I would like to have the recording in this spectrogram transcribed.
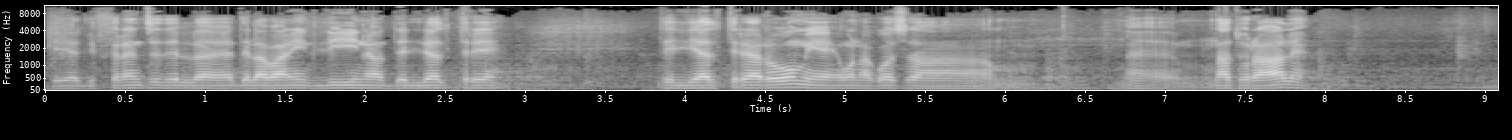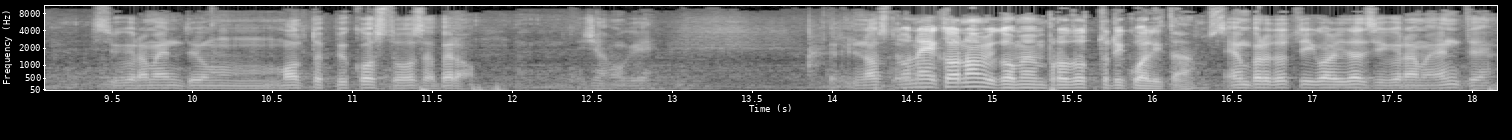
che a differenza del- della vanillina o degli altri, degli altri aromi è una cosa mm, eh, naturale, sicuramente un- molto più costosa, però eh, diciamo che per il nostro Non è economico ma è un prodotto di qualità. è un prodotto di qualità sicuramente,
